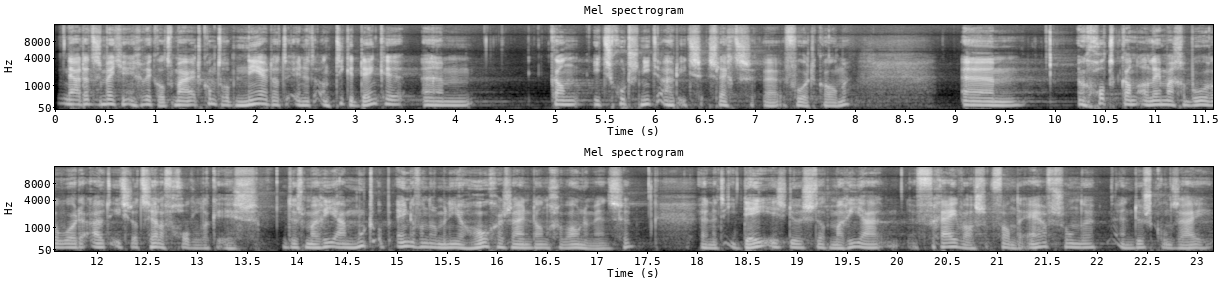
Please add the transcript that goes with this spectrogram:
Nou, dat is een beetje ingewikkeld, maar het komt erop neer dat in het antieke denken um, kan iets goeds niet uit iets slechts uh, voortkomen. Um, een God kan alleen maar geboren worden uit iets dat zelf goddelijk is. Dus Maria moet op een of andere manier hoger zijn dan gewone mensen. En het idee is dus dat Maria vrij was van de erfzonde en dus kon zij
